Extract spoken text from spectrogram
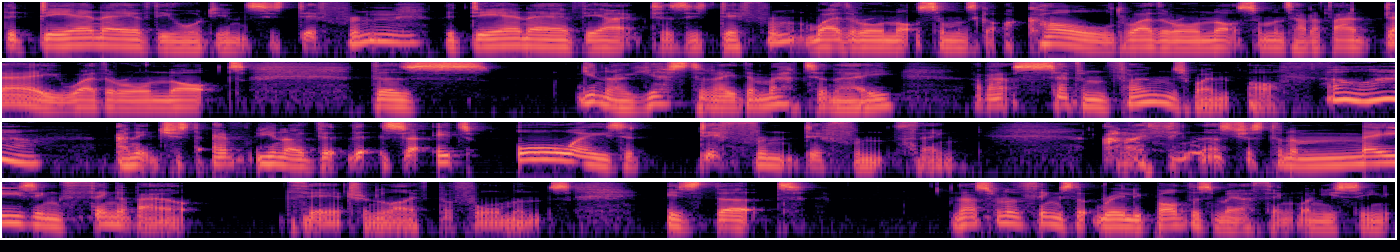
the DNA of the audience is different. Mm. The DNA of the actors is different, whether or not someone's got a cold, whether or not someone's had a bad day, whether or not there's, you know, yesterday, the matinee, about seven phones went off Oh, wow. and it just you know the, the, so it's always a different different thing and i think that's just an amazing thing about theatre and live performance is that that's one of the things that really bothers me. I think when you see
